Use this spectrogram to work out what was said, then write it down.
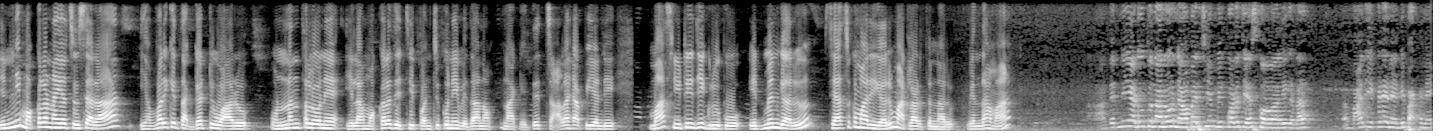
ఎన్ని మొక్కలు ఉన్నాయో చూసారా? ఎవరికి తగ్గట్టు వారు ఉన్నంతలోనే ఇలా మొక్కలు తెచ్చి పంచుకునే విధానం నాకైతే చాలా హ్యాపీ అండి. మా సిటీజీ గ్రూపు ఎడ్మిన్ గారు శేషకుమారి గారు మాట్లాడుతున్నారు. విందామా? అందరినీ అడుగుతున్నాను. నా పరిచయం మీకు కూడా చేసుకోవాలి కదా. మాది ఇక్కడేనండి పక్కనే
